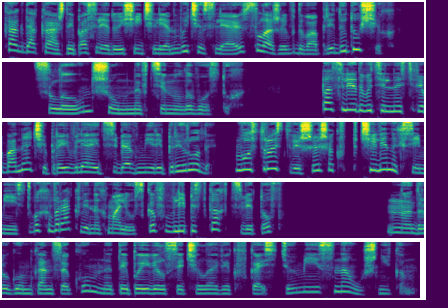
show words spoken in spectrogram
когда каждый последующий член вычисляю, сложив два предыдущих. Слоун шумно втянула воздух. Последовательность Фибоначчи проявляет себя в мире природы, в устройстве шишек, в пчелиных семействах, в раковинах моллюсков, в лепестках цветов. На другом конце комнаты появился человек в костюме и с наушником.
